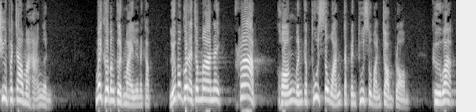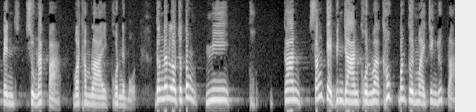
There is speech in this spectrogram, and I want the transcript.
ชื่อพระเจ้ามาหาเงิน ไม่เคยบังเกิดใหม่เลยนะครับ หรือบางคนอาจจะมาในคราบของเหมือนกับทูตสวรรค์แต่เป็นทูตสวรรค์จอมปลอม คือว่าเป็นสุนัขป่ามาทำลายคนในโบสถ์ดังนั้นเราจะต้องมี การสังเกตวิญญาณคนว่าเขาบังเกิดใหม่จริงหรือเปล่า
